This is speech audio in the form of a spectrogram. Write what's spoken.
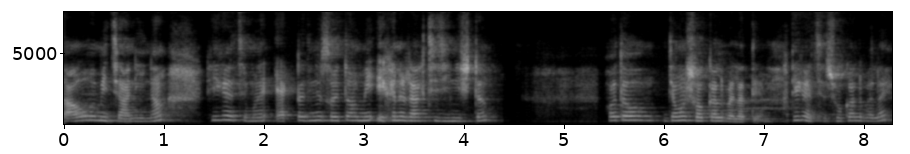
তাও আমি জানি না। ঠিক আছে মানে একটা জিনিস হয়তো আমি এখানে রাখছি জিনিসটা। হয়তো যেমন সকালবেলাতে, ঠিক আছে? সকালবেলায়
